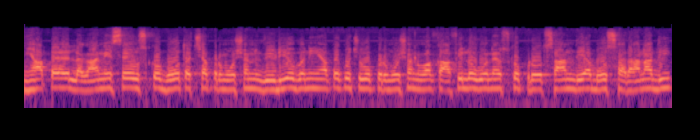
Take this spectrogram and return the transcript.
यहाँ पे लगाने से उसको बहुत अच्छा प्रमोशन वीडियो बनी यहाँ पे, कुछ वो प्रमोशन हुआ। काफ़ी लोगों ने उसको प्रोत्साहन दिया, बहुत सराहना दी।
